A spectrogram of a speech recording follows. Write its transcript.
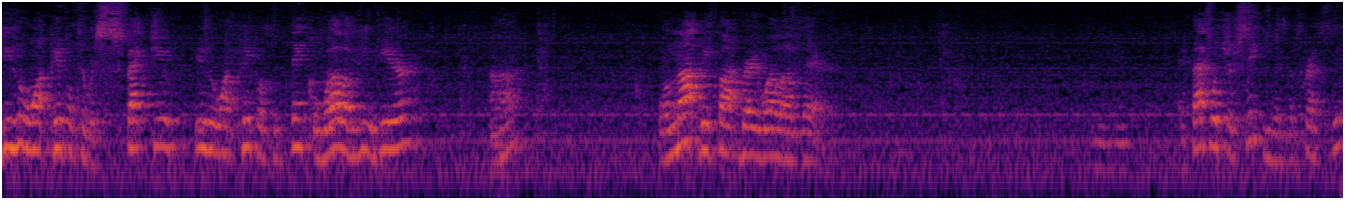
you who want people to respect you, you who want people to think well of you here, uh-huh, will not be thought very well of there. Mm-hmm. If that's what you're seeking is the prestige.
